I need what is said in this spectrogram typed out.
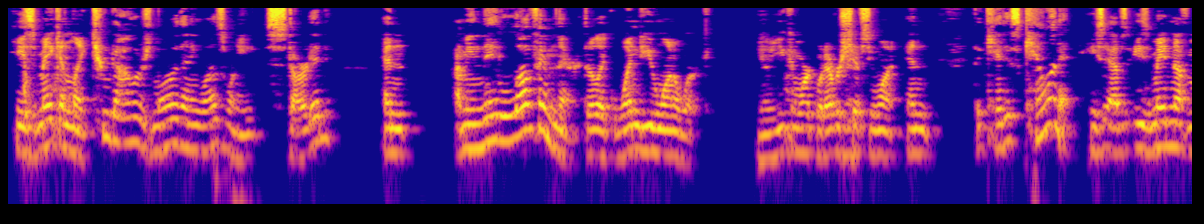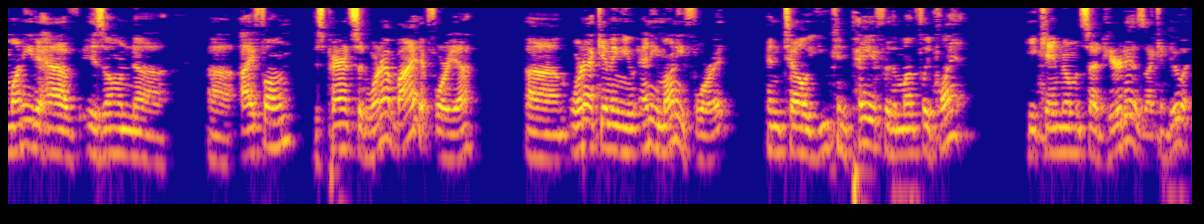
He's making like $2 more than he was when he started. And I mean, they love him there. They're like, when do you want to work? You know, you can work whatever shifts you want. And the kid is killing it. He's, abs- he's made enough money to have his own, uh, uh, iPhone. His parents said, we're not buying it for you. Um, we're not giving you any money for it until you can pay for the monthly plan. He came to him and said, here it is. I can do it.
